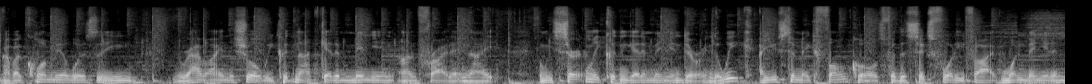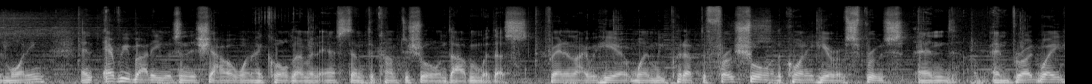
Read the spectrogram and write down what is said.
Rabbi Kornmehl was the rabbi in the shul. We could not get a minyan on Friday night and we certainly couldn't get a minyan during the week. I used to make phone calls for the 645, one minyan in the morning, and everybody was in the shower when I called them and asked them to come to shul and daven with us. Fran and I were here when we put up the first shul on the corner here of Spruce and, and Broadway.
